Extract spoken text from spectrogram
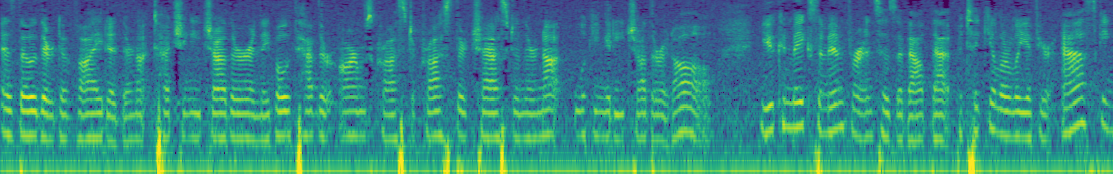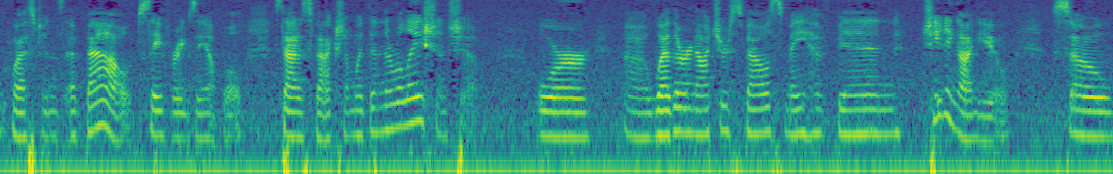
as though they're divided. They're not touching each other and they both have their arms crossed across their chest and they're not looking at each other at all you can make some inferences about that, particularly if you're asking questions about, say, for example, satisfaction within the relationship, or uh, whether or not your spouse may have been cheating on you. So,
